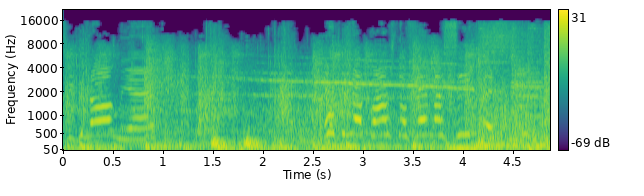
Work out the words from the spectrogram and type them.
Συγγνώμη, ε. Πρέπει να πάω στο θέμα σύνδεση.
